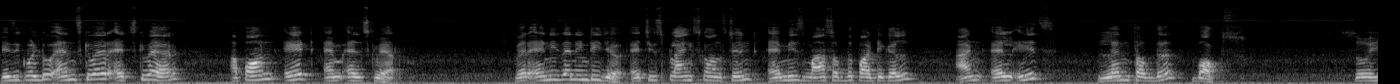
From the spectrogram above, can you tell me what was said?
is equal to n square h square upon 8 ml square where n is an integer, h is Planck's constant, m is mass of the particle and L is length of the box. So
